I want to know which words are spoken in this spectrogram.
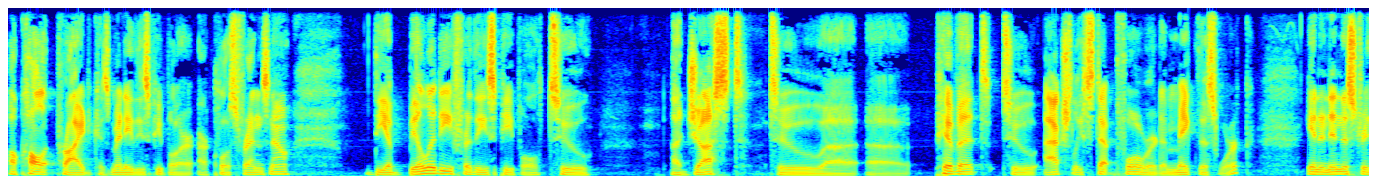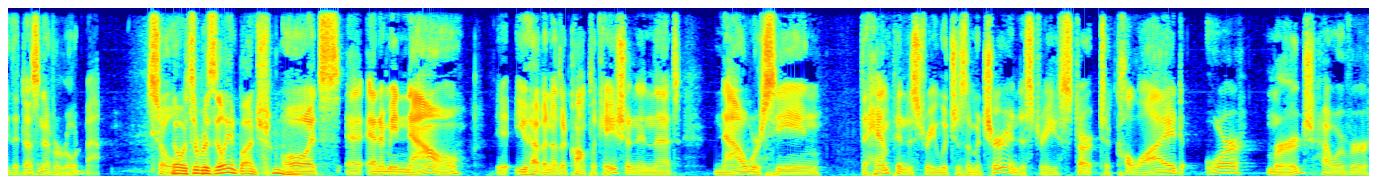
I'll call it pride because many of these people are, are close friends now. The ability for these people to adjust, to uh, uh, pivot, to actually step forward and make this work in an industry that doesn't have a roadmap. So No, it's a resilient bunch. Oh, it's and and I mean now it, you have another complication in that now we're seeing the hemp industry, which is a mature industry, start to collide or merge, however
